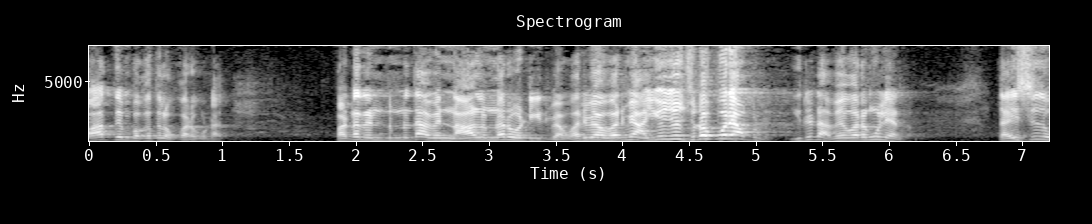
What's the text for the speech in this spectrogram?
பார்த்து பக்கத்தில் உட்காரக்கூடாது. படம் ரெண்டு மணி தான் அவன் நாலு மணி நேரம் ஓட்டிக்கிட்டு இருப்பான். வருவேன் வருவேன். ஐயோ சுட போறேன் அப்படி இருடா அவன் வரவும் தயவுசெய்து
